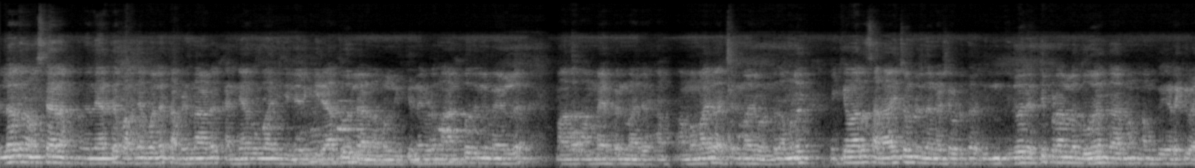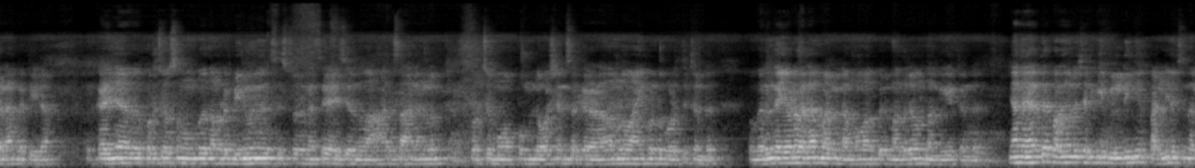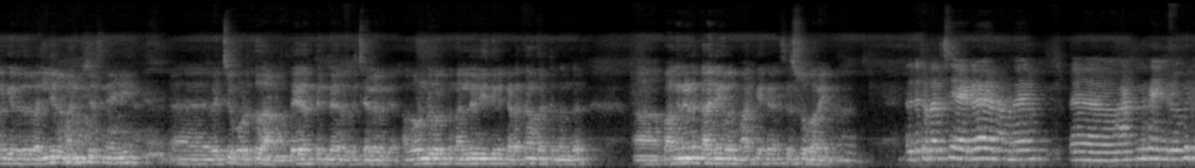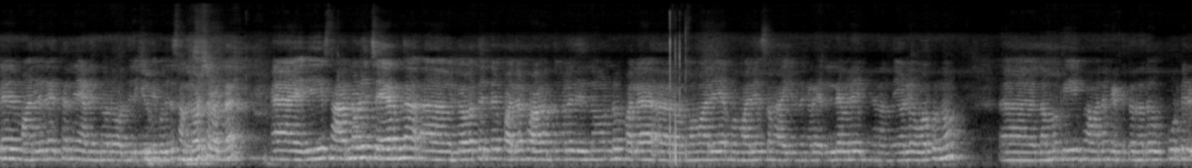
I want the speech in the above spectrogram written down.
എല്ലാവർക്കും നമസ്കാരം. നേരത്തെ പറഞ്ഞ പോലെ തമിഴ്നാട് കന്യാകുമാരി ജില്ലയിലെ കിരാത്തൂരിലാണ് നമ്മൾ നിൽക്കുന്നത്. ഇവിടെ നാൽപ്പതിന് മേളിൽ മാതാ അമ്മയപ്പന്മാർ അമ്മമാരും അച്ഛന്മാരും ഉണ്ട്. നമ്മൾ മിക്കവാറും സഹായിച്ചുകൊണ്ടിരുന്നത് പക്ഷെ ഇവിടുത്തെ ഇതുവരെ എത്തിപ്പെടാനുള്ള ദൂരം കാരണം നമുക്ക് ഇടയ്ക്ക് വരാൻ പറ്റിയില്ല. കഴിഞ്ഞ കുറച്ച് ദിവസം മുമ്പ് നമ്മുടെ ബിനുവിന് സിസ്റ്റർ ഒരു മെസ്സേജ് അയച്ചിരുന്നു. ആഹാര സാധനങ്ങളും കുറച്ച് മോപ്പും ലോഷൻസ് ഒക്കെ വേണം. നമ്മൾ വാങ്ങിക്കൊണ്ട് കൊടുത്തിട്ടുണ്ട്. വെറും കൈയോടെ വരാൻ പാടില്ല. അമ്മമാർക്ക് ഒരു മധുരവും നൽകിയിട്ടുണ്ട്. ഞാൻ നേരത്തെ പറഞ്ഞ പോലെ ശരിക്കും ഈ ബിൽഡിംഗ് പള്ളി വെച്ച് നൽകിയത് ഒരു വലിയൊരു മനുഷ്യ സ്നേഹി വെച്ച് കൊടുത്തതാണ് അദ്ദേഹത്തിന്റെ ഒരു ചെലവിൽ അതുകൊണ്ട് ഇവർക്ക് നല്ല രീതിയിൽ കിടക്കാൻ പറ്റുന്നുണ്ട്. അപ്പൊ അങ്ങനെയാണ് കാര്യങ്ങൾ ബാക്കിയൊക്കെ സിസ്റ്റർ പറയും. അതിന്റെ തുടർച്ചയായിട്ട് നമ്മുടെ ഹാർട്ട് ഹാർട്ടിൻ ഗ്രൂപ്പിന്റെ മാനേജറെ തന്നെയാണ് ഇന്നോട് വന്നിരിക്കുന്നത്. ഒരു സന്തോഷമുണ്ട്. ഈ സാറിനോട് ചേർന്ന് ലോകത്തിന്റെ പല ഭാഗങ്ങളിൽ നിന്നുകൊണ്ട് പല അമ്മമാരെയും അമ്മമാരെയും സഹായിക്കുന്ന നിങ്ങളെ എല്ലാവരെയും ഞാൻ നന്ദിയോടെ ഓർക്കുന്നു. നമുക്ക് ഈ ഭവനം കെട്ടിത്തന്നത് ഉപ്പൂട്ടിൽ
